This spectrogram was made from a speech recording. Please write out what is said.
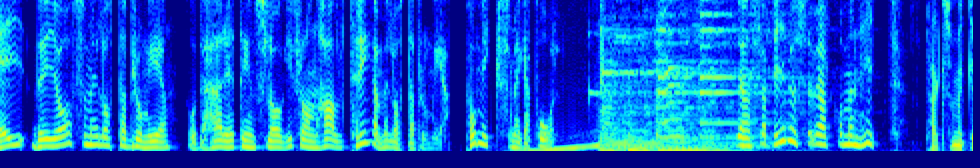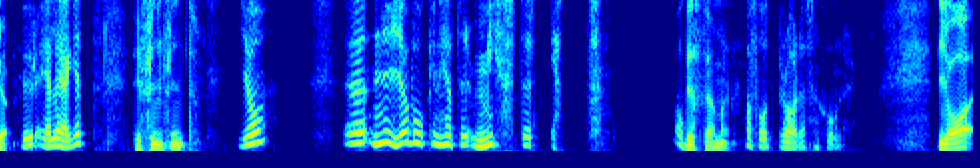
Hej, det är jag som är Lotta Bromé och det här är ett inslag ifrån Halv tre med Lotta Bromé på Mix Megapol. Jens Lapidus, välkommen hit. Tack så mycket. Hur är läget? Det är fin, fint. Ja, eh, nya boken heter Mr 1 och Det stämmer. har fått bra recensioner. Ja,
